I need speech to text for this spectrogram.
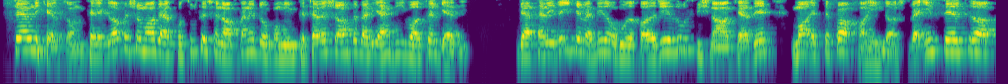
سر نیکلسون تلگراف شما در خصوص شناختن دومین پسر شاه به ولیعهدی واصل گردید. در طریقه ای که وزیر امور خارجه روس پیشنهاد کرده ما اتفاق خواهیم داشت و این سلک را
